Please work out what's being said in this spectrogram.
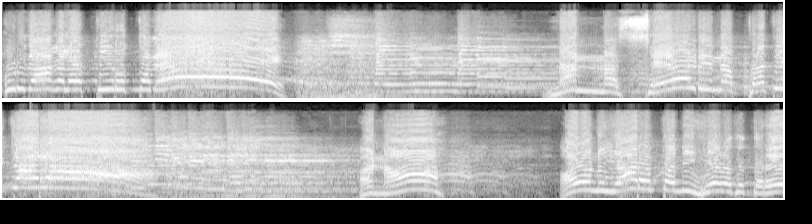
ಕುಡಿದಾಗಲೇ ತೀರುತ್ತದೆ. ನನ್ನ ಸೇಡಿನ ಪ್ರತಿಕಾರ. ಅಣ್ಣ ಅವನು ಯಾರಂತ ನೀ ಹೇಳದಿದ್ದರೆ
